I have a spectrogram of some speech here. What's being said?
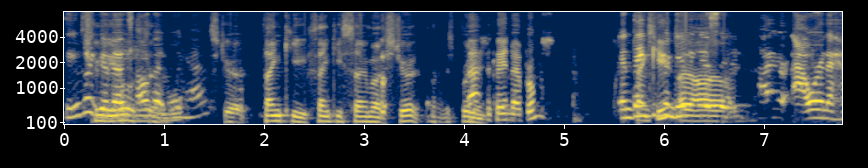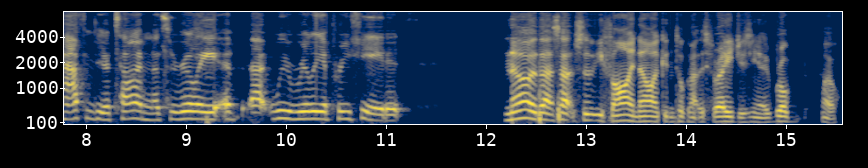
Seems like Truly that's all that awesome. we have. Stuart, thank you. Thank you so much, Stuart. That was brilliant. That's brilliant. okay, no problems. And thank, Thank you, for you. giving us Uh, an entire hour and a half of your time. That's really, uh, uh, we really appreciate it. No, that's absolutely fine. No, I can talk about this for ages. You know, Rob, well,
